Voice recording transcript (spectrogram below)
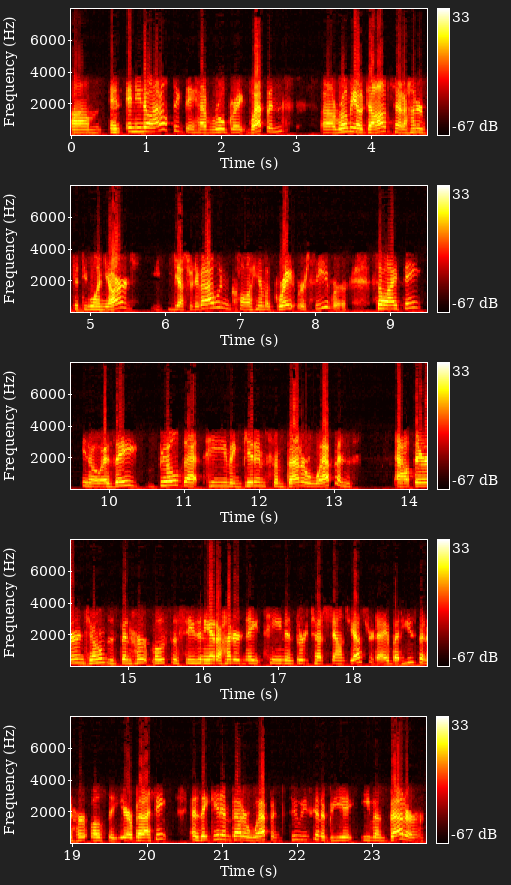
Um, and and you know I don't think they have real great weapons. Uh, Romeo Doubs had 151 yards yesterday, but I wouldn't call him a great receiver. So I think, you know, as they build that team and get him some better weapons out there. And Jones has been hurt most of the season. He had 118 and 30 touchdowns yesterday, but he's been hurt most of the year. But I think as they get him better weapons too, he's going to be even better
